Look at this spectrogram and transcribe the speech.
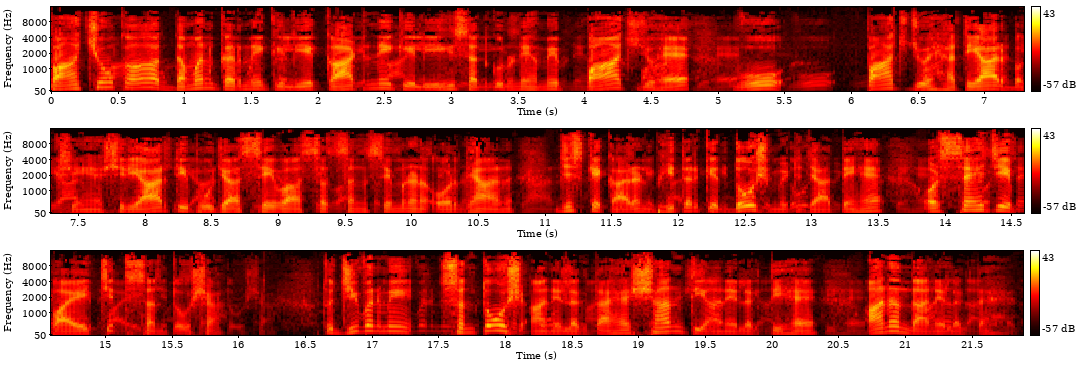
पाँचों का दमन करने के लिए, काटने के लिए ही सदगुरु ने हमें पाँच जो है, वो पाँच जो है हथियार बख्शे हैं। श्री आरती पूजा, सेवा, सत्संग सिमरण और ध्यान, जिसके कारण भीतर के दोष मिट जाते हैं और सहजे पाए चित संतोषा। तो जीवन में संतोष आने लगता है, शांति आने लगती है, आनंद आने लगता है।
